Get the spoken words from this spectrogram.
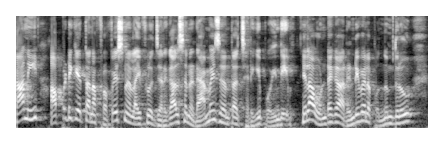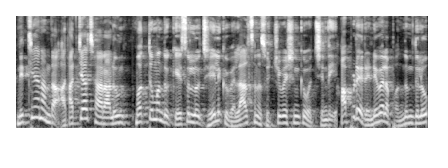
కానీ అప్పటికే తన ప్రొఫెషనల్ లైఫ్లో జరగాల్సిన డ్యామేజ్ అంతా జరిగిపోయింది ఇలా ఉండగా రెండు వేల పంతొమ్మిదిలో నిత్యానంద అత్యాచారాలు మత్తుమందు కేసుల్లో జైలుకు వెళ్ళాల్సిన సిచ్యువేషన్కి వచ్చింది. అప్పుడే రెండు వేల పంతొమ్మిదిలో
